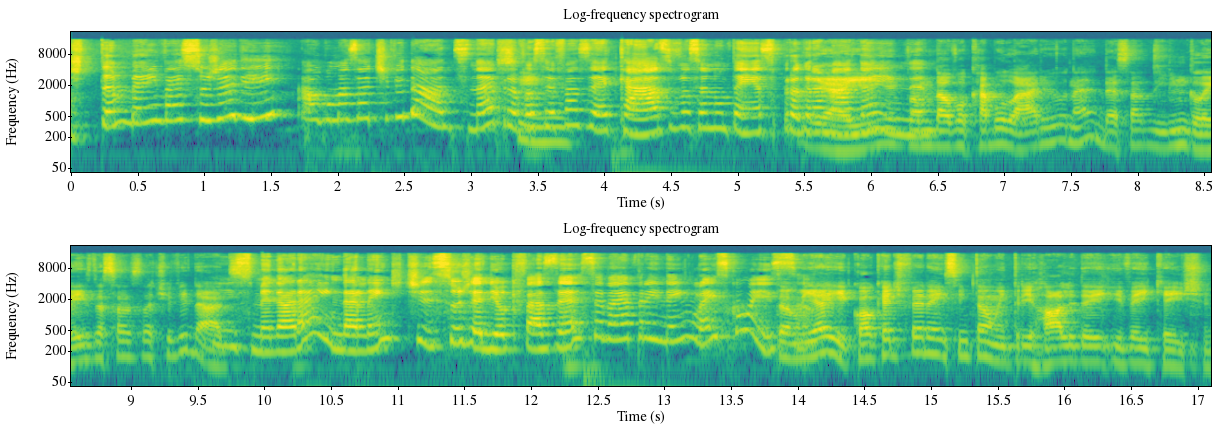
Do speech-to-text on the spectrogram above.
gente também vai sugerir algumas atividades, né? Pra Sim. você fazer, caso você não tenha se E programado aí, ainda. vamos dar o vocabulário, né, dessa, em inglês dessas atividades. Isso, melhor ainda. Além de te sugerir o que fazer, você vai aprender inglês com isso. Então, e aí, qual que é a diferença, então, entre holiday e vacation?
